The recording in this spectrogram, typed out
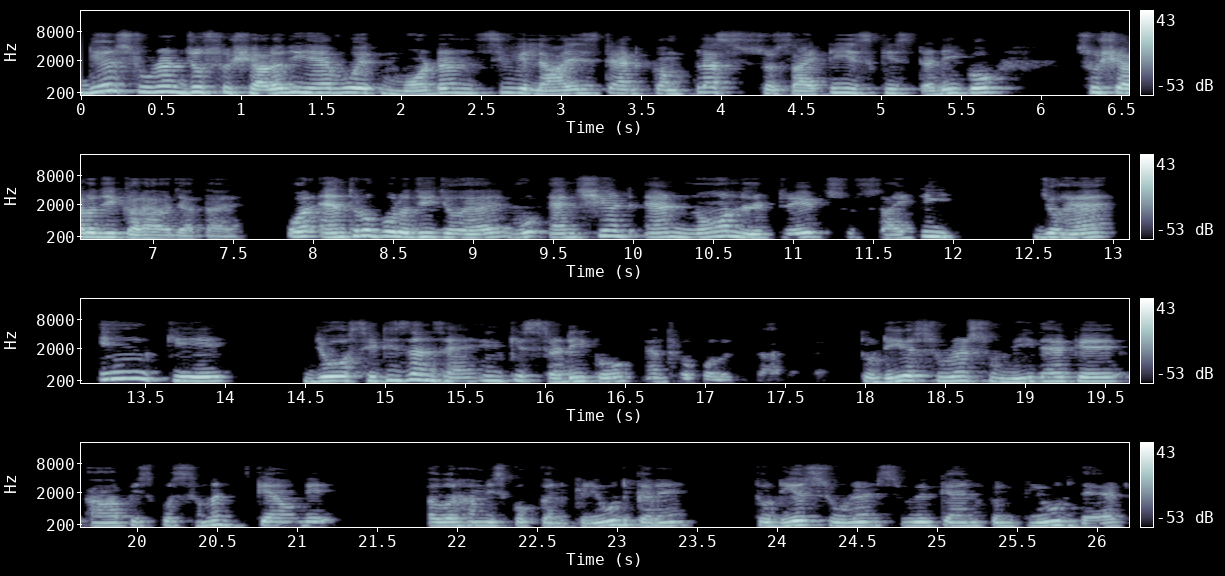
डियर स्टूडेंट जो सोशियोलॉजी है, वो एक modern civilised and complex societies की स्टडी को सोशियोलॉजी कहा जाता है। और एंथ्रोपोलॉजी जो है, वो ancient and non literate society जो है इनके जो सिटीजन हैं, इनकी स्टडी को एंथ्रोपोलॉजी कहा जाता है। तो डियर स्टूडेंट्स उम्मीद है कि आप इसको समझ के होंगे। अगर हम इसको कंक्लूड करें तो dear students we can conclude that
